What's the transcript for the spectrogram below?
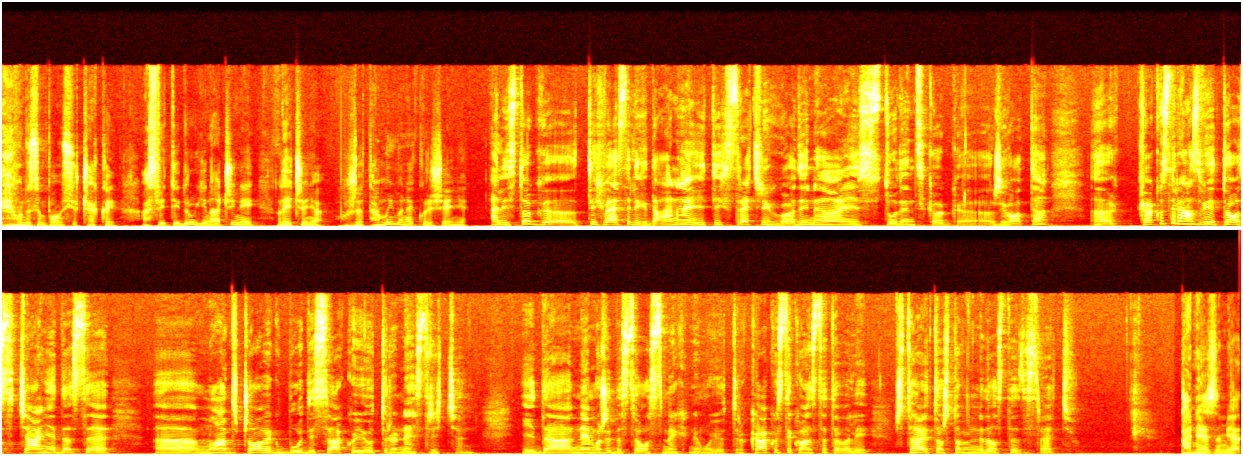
I onda sam pomislio, čekaj, a svi ti drugi načini lečenja, možda tamo ima neko rešenje. Ali iz tog, eh, tih veselih dana i tih srećnih godina iz studentskog eh, života, eh, kako se razvije to osjećanje da se mlad čovek budi svako jutro nesrećan i da ne može da se osmehne ujutro? Kako ste konstatovali šta je to što vam nedostaje za sreću? Pa ne znam, ja,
